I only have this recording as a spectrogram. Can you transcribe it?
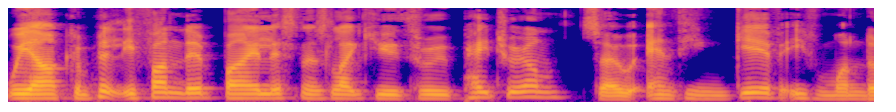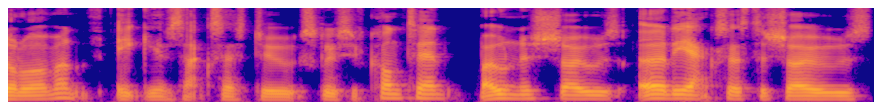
we are completely funded by listeners like you through Patreon. So anything you can give, even $1 a month, it gives access to exclusive content, bonus shows, early access to shows,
